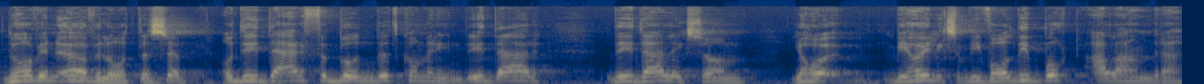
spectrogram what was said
Då har vi en överlåtelse. Och det är där förbundet kommer in. Det är där, det är där liksom, jag har, vi, har ju liksom, vi valde ju bort alla andra.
